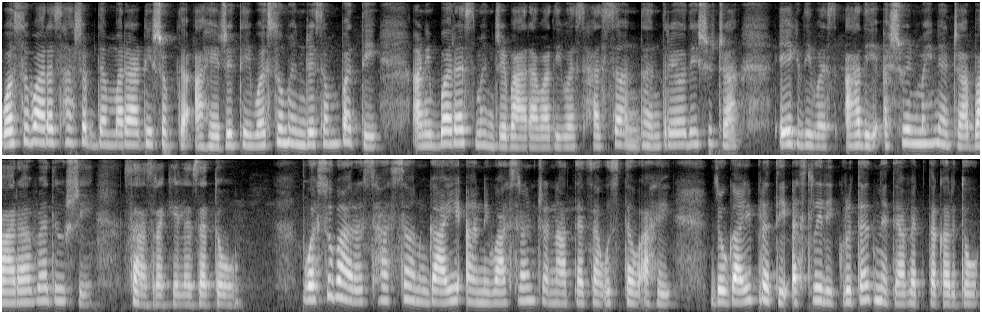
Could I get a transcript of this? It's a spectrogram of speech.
वसुबारस हा शब्द मराठी शब्द आहे जिथे वसु म्हणजे संपत्ती आणि बरस म्हणजे बारावा दिवस. हा सण धनत्रयोदशीच्या एक दिवस आधी अश्विन महिन्याच्या बाराव्या दिवशी साजरा केला जातो. वसुबारस हा सण गायी आणि वासरांच्या नात्याचा उत्सव आहे. जो गायीप्रती असलेली कृतज्ञता व्यक्त करतो.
